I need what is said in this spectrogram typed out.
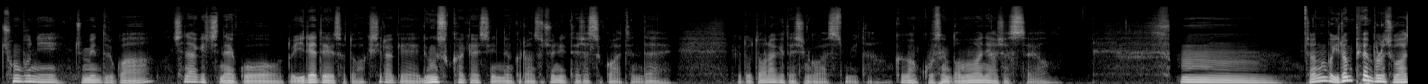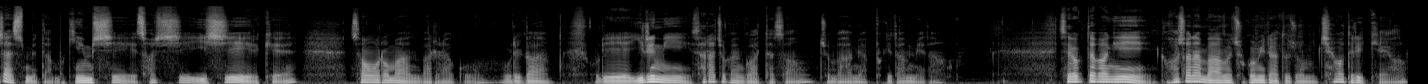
충분히 주민들과 친하게 지내고 또 일에 대해서도 확실하게 능숙하게 할 수 있는 그런 수준이 되셨을 것 같은데 또 떠나게 되신 것 같습니다. 그간 고생 너무 많이 하셨어요. 음, 저는 뭐 이런 표현 별로 좋아하지 않습니다. 뭐 김씨, 서씨, 이씨 이렇게 성으로만 말을 하고 우리가 우리의 이름이 사라져가는 것 같아서 좀 마음이 아프기도 합니다. 새벽다방이 허전한 마음을 조금이라도 좀 채워드릴게요.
